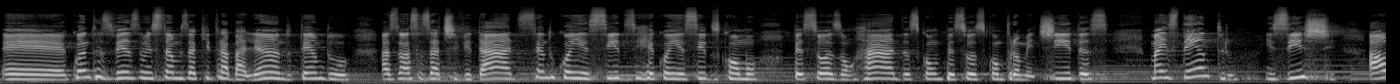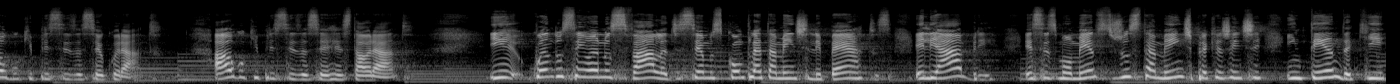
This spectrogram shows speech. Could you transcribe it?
é, quantas vezes não estamos aqui trabalhando, tendo as nossas atividades, sendo conhecidos e reconhecidos como pessoas honradas, como pessoas comprometidas, mas dentro existe algo que precisa ser curado, algo que precisa ser restaurado. E quando o Senhor nos fala de sermos completamente libertos, Ele abre esses momentos justamente para que a gente entenda que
